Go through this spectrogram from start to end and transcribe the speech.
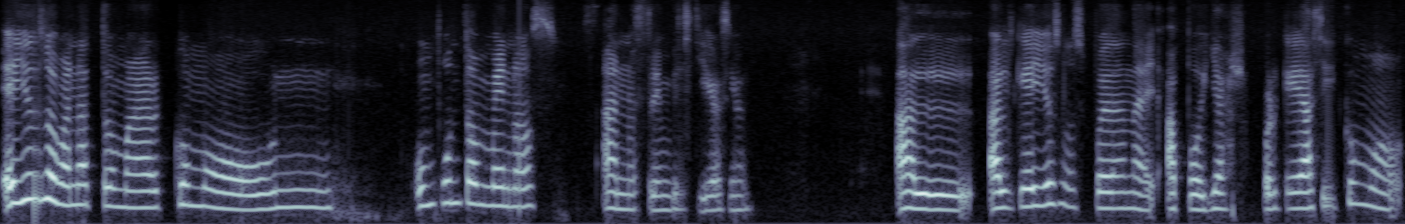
Ellos lo van a tomar como un, un punto menos a nuestra investigación, al, al que ellos nos puedan apoyar, porque así como,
